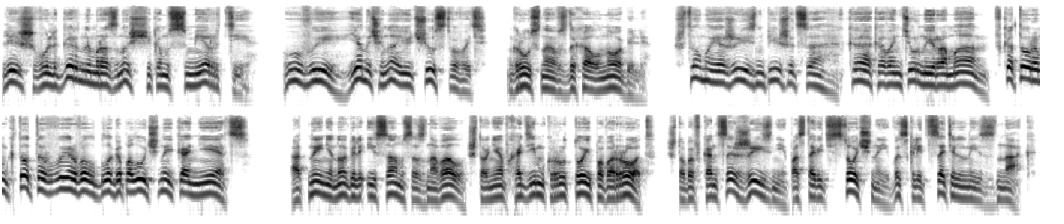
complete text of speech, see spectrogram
лишь вульгарным разносчиком смерти. Увы, я начинаю чувствовать, грустно вздыхал Нобель, что моя жизнь пишется как авантюрный роман, в котором кто-то вырвал благополучный конец. Отныне Нобель и сам сознавал, что необходим крутой поворот, чтобы в конце жизни поставить сочный восклицательный знак.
